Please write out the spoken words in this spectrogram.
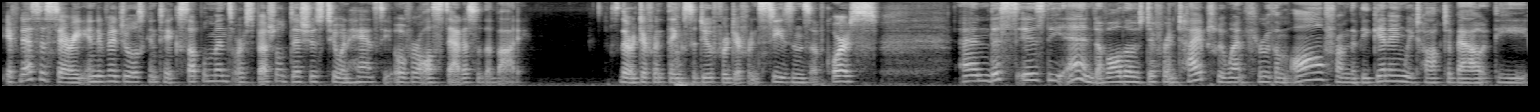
If necessary, individuals can take supplements or special dishes to enhance the overall status of the body. So there are different things to do for different seasons, of course. And this is the end of all those different types. We went through them all from the beginning. We talked about the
